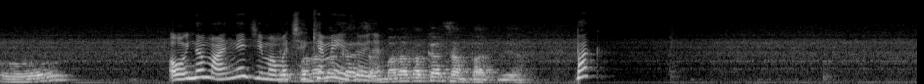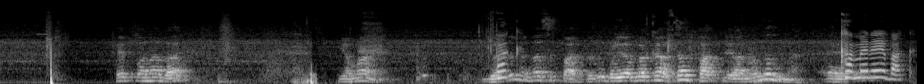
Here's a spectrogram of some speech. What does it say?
Oo. Oynama anneciğim ama Hep bana çekemeyiz bakarsan, öyle. Bana bakarsan patlıyor. Bak. Hep bana bak. Yaman. Gördün Bak. mü nasıl patladı? Buraya bakarsan patlıyor anladın mı? Evet. Kameraya bak.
